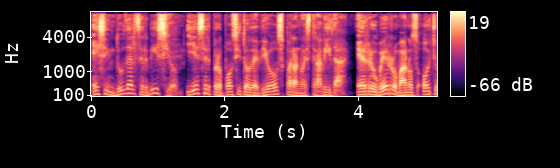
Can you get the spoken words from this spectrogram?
es sin duda el servicio y es el propósito de Dios para nuestra vida. RV Romanos 8,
